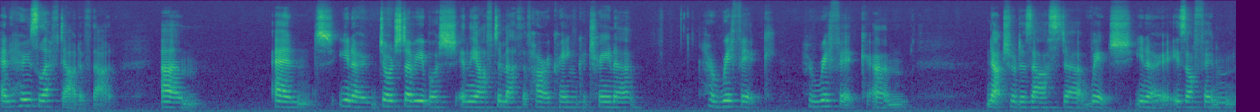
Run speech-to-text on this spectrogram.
and who's left out of that? Um, and, you know, George W. Bush in the aftermath of Hurricane Katrina, horrific, horrific um, natural disaster, which, you know, is often,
